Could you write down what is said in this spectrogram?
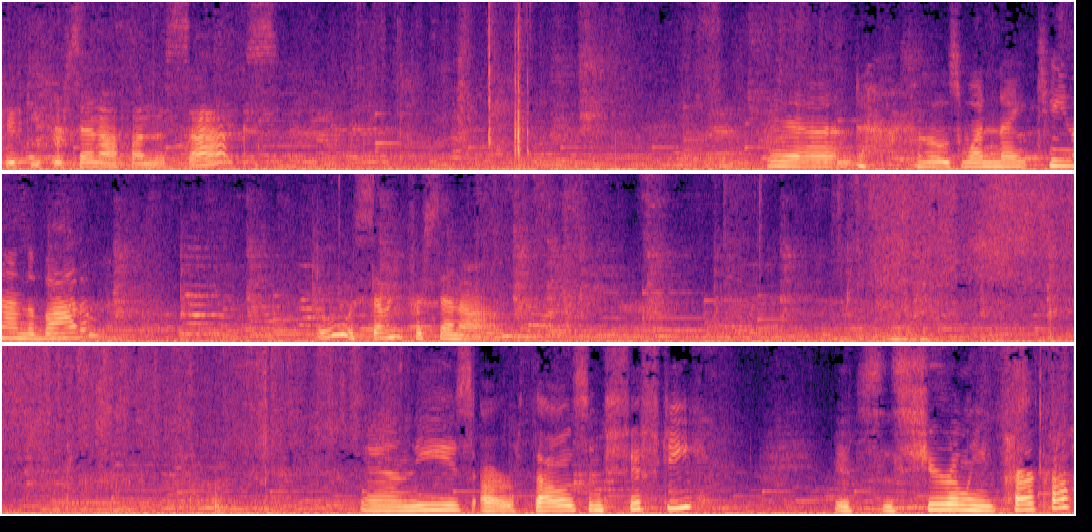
50% off on the socks. And those 119 on the bottom. Ooh, 70% off. And these are 1050 It's the Sherilyn Parka.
